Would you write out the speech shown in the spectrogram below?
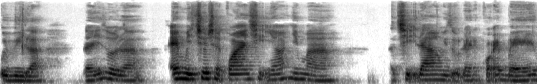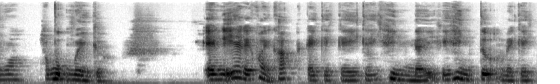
Bởi vì là, đấy, rồi là em mình chưa trải qua anh chị nhá, nhưng mà chị đang, ví dụ đang có em bé đúng không? Trong bụng mình, kiểu. Em nghĩ là cái khoảnh khắc, cái cái cái cái hình đấy, cái hình tượng này, cái,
